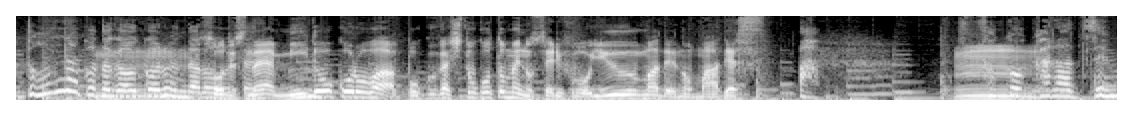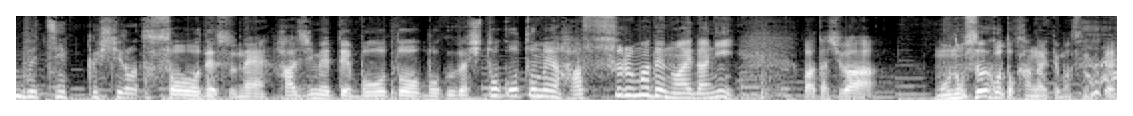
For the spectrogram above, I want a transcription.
に。どんなことが起こるんだろうそうですね。見どろころは僕が一言目のセリフを言うまでの間ですから全部チェックしろと。そうですね。初めて冒頭僕が一言目を発するまでの間に私はものすごいことを考えてますので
